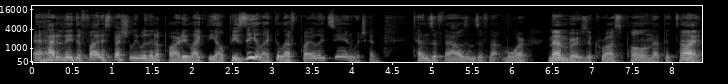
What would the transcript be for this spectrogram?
And how do they define, especially within a party like the LPZ, like the Left Poale Zion, which had tens of thousands, if not more, members across Poland at the time.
